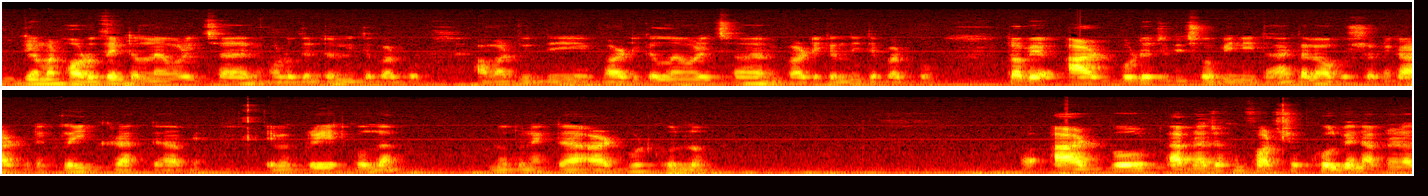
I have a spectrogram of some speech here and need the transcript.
যদি আমার হরোজেন্টাল নেওয়ার ইচ্ছা হয়, আমি হরোজেন্টাল নিতে পারব। আমার যদি ভার্টিক্যাল নেওয়ার ইচ্ছা হয়, আমি ভার্টিক্যাল নিতে পারব। তবে আর্টবোর্ডে যদি ছবি নিতে হয়, তাহলে অবশ্যই আপনাকে আর্টবোর্ডে ক্লিক রাখতে হবে। এবার ক্রিয়েট করলাম, নতুন একটা আর্টবোর্ড খুললো। আর্টবোর্ড আপনারা যখন ফটোশপ খুলবেন, আপনারা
